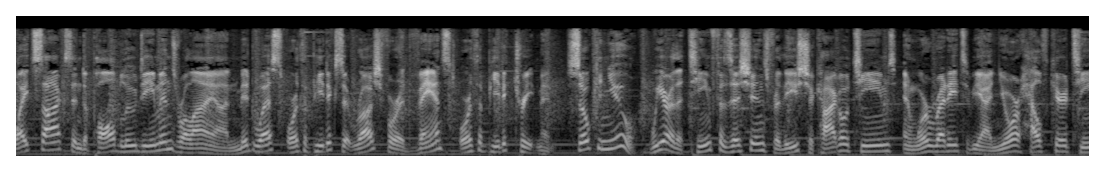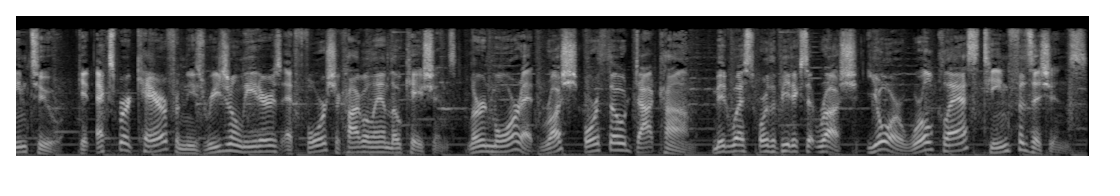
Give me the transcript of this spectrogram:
White Sox, and DePaul Blue Demons rely on Midwest Orthopedics at Rush for advanced orthopedic treatment. So can you. We are the team physicians for these Chicago teams, and we're ready to be on your healthcare team too. Get expert care from these regional leaders at four Chicagoland locations. Learn more at rushortho.com. Midwest Orthopedics at Rush, your world class team physicians.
